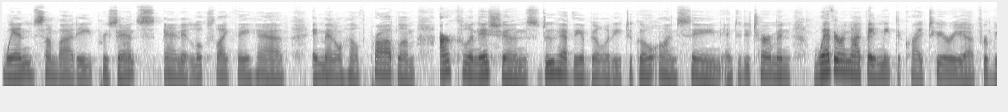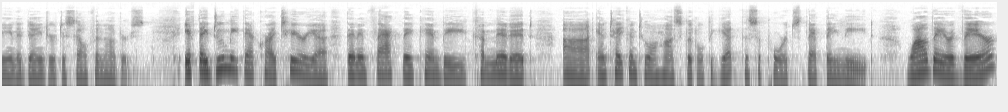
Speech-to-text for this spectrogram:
when somebody presents and it looks like they have a mental health problem, our clinicians do have the ability to go on scene and to determine whether or not they meet the criteria for being a danger to self and others. If they do meet that criteria, then in fact they can be committed uh, and taken to a hospital to get the supports that they need. While they are there,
